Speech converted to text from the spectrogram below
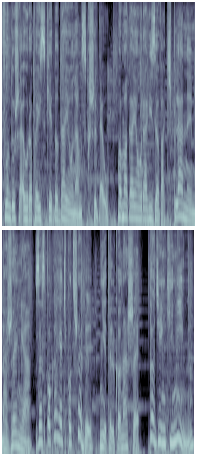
Fundusze europejskie dodają nam skrzydeł, pomagają realizować plany, marzenia, zaspokajać potrzeby, nie tylko nasze. To dzięki nim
